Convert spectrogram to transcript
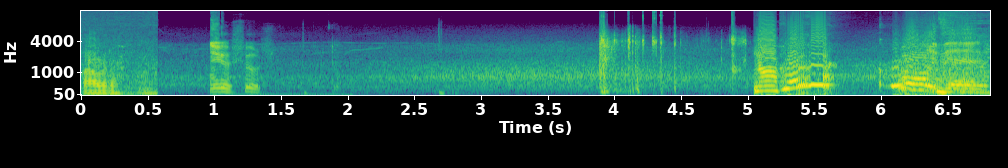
Dobra. Już, już. No! Kurde.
